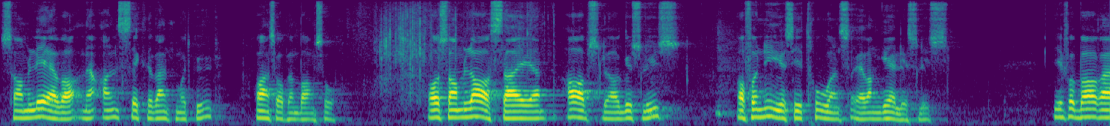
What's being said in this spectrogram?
som lever med ansiktet vendt mot Gud og Hans åpenbaringsord, og som lar seg avsløre Guds lys og fornyes i troens og evangeliets lys. Vi får bare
